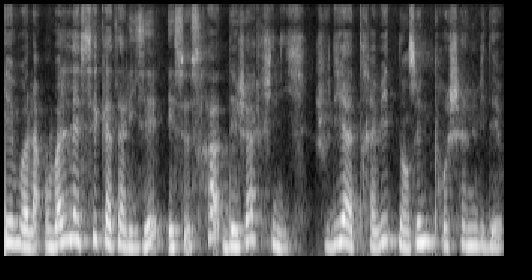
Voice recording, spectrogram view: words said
Et voilà, on va le laisser catalyser et ce sera déjà fini. Je vous dis à très vite dans une prochaine vidéo.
